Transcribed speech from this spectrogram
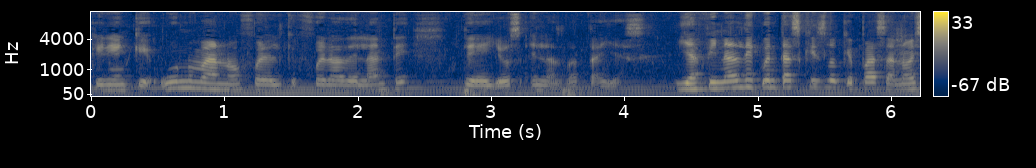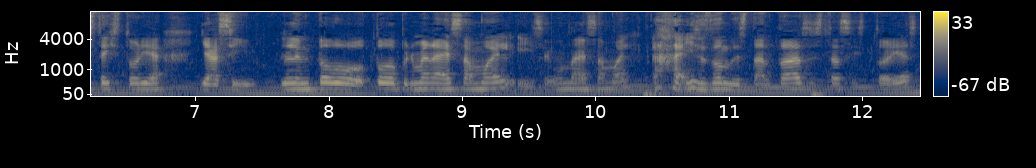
Querían que un humano fuera el que fuera delante de ellos en las batallas. Y a final de cuentas, ¿qué es lo que pasa? ¿No? Esta historia, ya si leen todo, todo primera de Samuel y segunda de Samuel, ahí es donde están todas estas historias.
